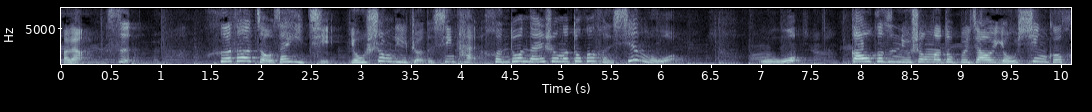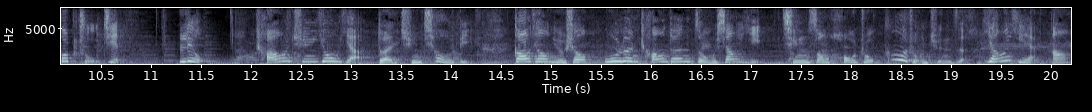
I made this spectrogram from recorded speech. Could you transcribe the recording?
好了，和他走在一起，有胜利者的心态，很多男生呢都会很羡慕我。五，高个子女生呢都比较有性格和主见。六，长裙优雅，短裙俏丽，高挑女生无论长短总相宜，轻松 hold 住各种裙子，养眼呢。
